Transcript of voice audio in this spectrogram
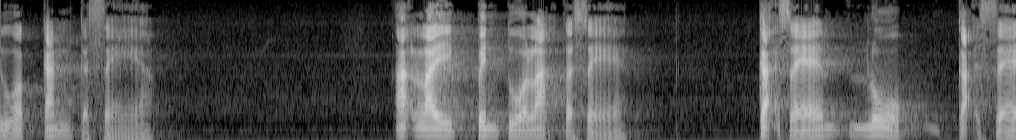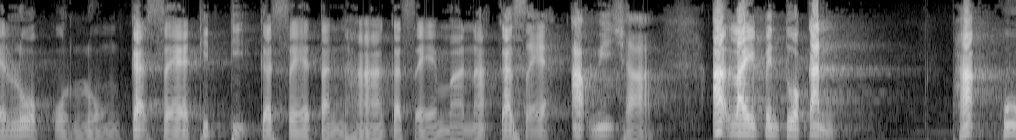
ตัวกั้นกระแส อะไรเป็นตัวละกระแส กระแสโลก กระแสโลภโกรธหลง กระแสทิฏฐิ กระแสตัณหา กระแสมานะ กระแสอวิชชา อะไรเป็นตัวกั้น พระผู้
